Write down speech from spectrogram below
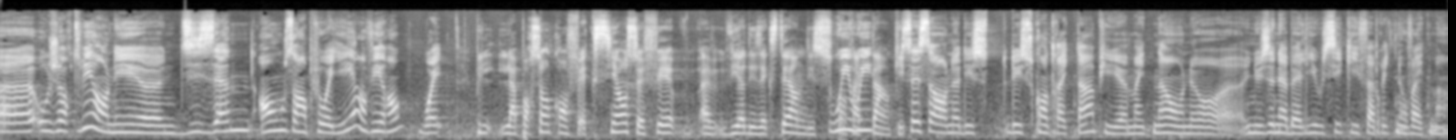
Euh, Aujourd'hui, on est une dizaine, 11 employés environ. Oui. Puis la portion confection se fait via des externes, des Oui, sous-contractants. oui, OK. c'est ça. On a des sous-contractants, puis euh, maintenant, on a euh, une usine à Bali aussi qui fabrique nos vêtements.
